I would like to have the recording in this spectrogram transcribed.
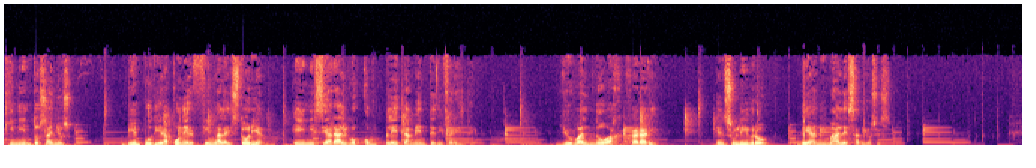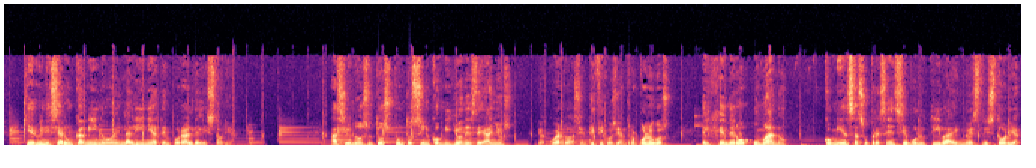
500 años, bien pudiera poner fin a la historia e iniciar algo completamente diferente. Yuval Noah Harari, en su libro De animales a dioses. Quiero iniciar un camino en la línea temporal de la historia. Hace unos 2.5 millones de años, de acuerdo a científicos y antropólogos, el género humano comienza su presencia evolutiva en nuestra historia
